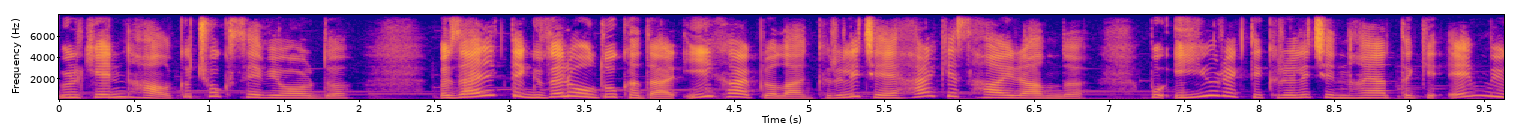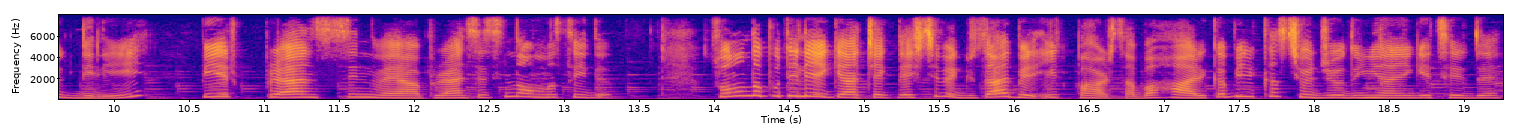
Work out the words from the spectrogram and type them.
ülkenin halkı çok seviyordu. Özellikle güzel olduğu kadar iyi kalpli olan kraliçeye herkes hayrandı. Bu iyi yürekli kraliçenin hayattaki en büyük dileği bir prensin veya prensesin olmasıydı. Sonunda bu dileği gerçekleşti ve güzel bir ilkbahar sabah harika bir kız çocuğu dünyaya getirdi.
